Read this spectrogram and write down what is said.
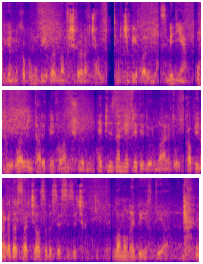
Ergenlik kapımı bıyıklarımdan fışkırarak çaldı. Simitçi bıyıklarımla. Simit ya. O bıyıklarla intihar etmeyi falan düşünüyordum. Hepinizden nefret ediyorum lanet olsun. Kapıyı ne kadar sert çalsa da sessizce çıkıp gitti. Ulan o ne bıyıktı ya.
